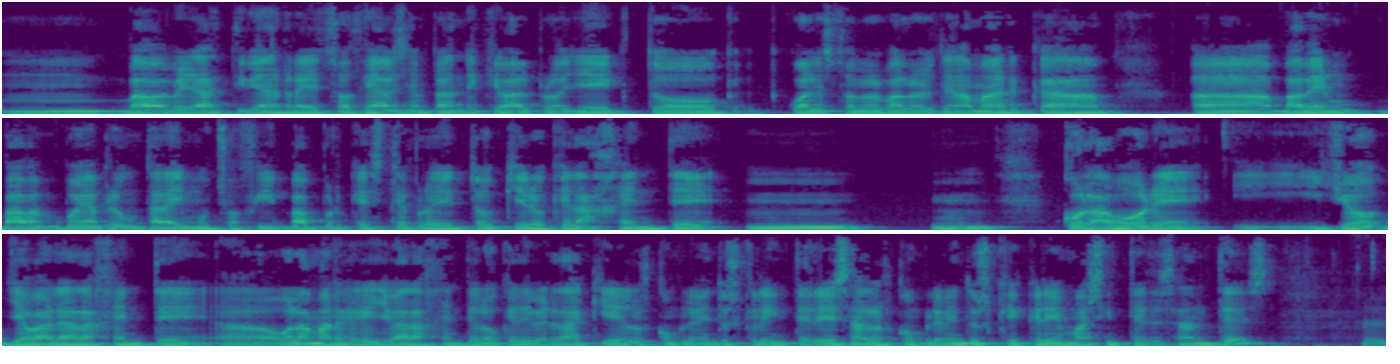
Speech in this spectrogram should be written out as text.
Mm, va a haber actividad en redes sociales en plan de qué va el proyecto, cuáles son los valores de la marca. Ah, va a haber, voy a preguntar ahí mucho feedback porque este proyecto quiero que la gente mm, mm, colabore y, yo llevaré a la gente ah, o la marca que lleva a la gente lo que de verdad quiere, los complementos que le interesan, los complementos que creen más interesantes. Hmm.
